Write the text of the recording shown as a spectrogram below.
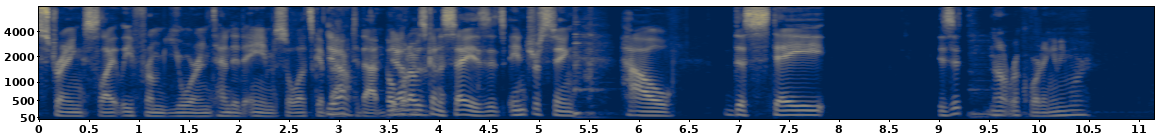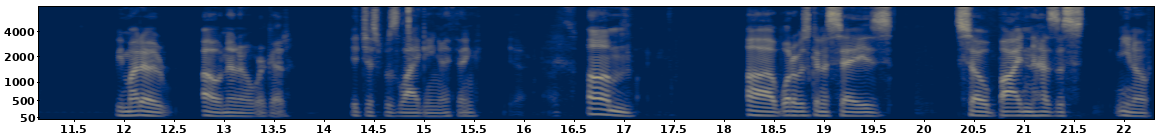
straying slightly from your intended aim. So let's get Yeah. back to that. But Yeah. what I was going to say is, it's interesting how the stay. Is it not recording anymore? We might have. Oh no, no, we're good. It just was lagging. I think. Yeah. No, it's Um, uh, what I was gonna say is, so Biden has this, you know,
